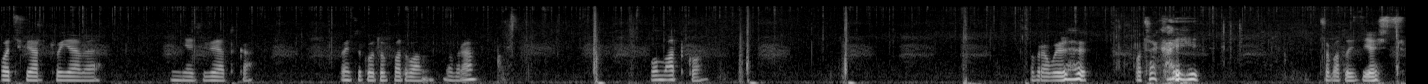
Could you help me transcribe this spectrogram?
poćwiarczujemy niedźwiadka. W końcu go dopadłam, dobra. O matko. Dobra, Will, poczekaj. Trzeba to zjeść.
